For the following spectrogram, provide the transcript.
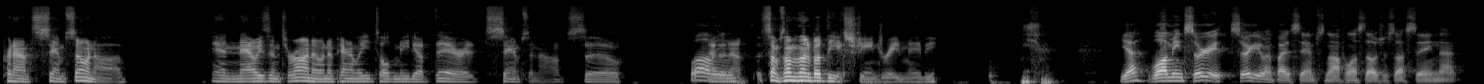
pronounced Samsonov, and now he's in Toronto, and apparently he told media up there it's Samsonov. So, well, I, I mean, don't know. Some something about the exchange rate, maybe. Yeah, well, I mean, Sergey Sergey went by Samsonov, unless that was just us saying that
